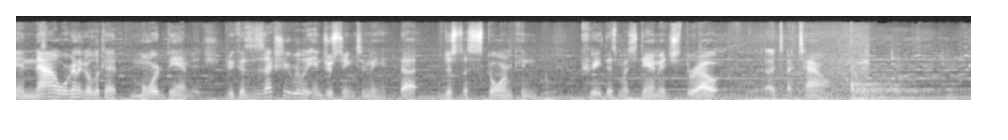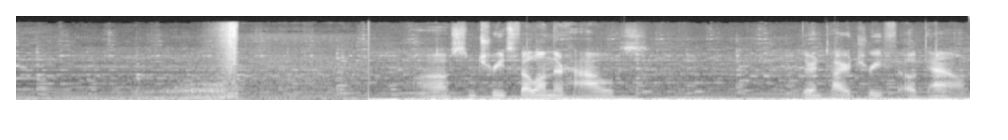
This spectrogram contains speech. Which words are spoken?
And now we're gonna go look at more damage because this is actually really interesting to me that just a storm can create this much damage throughout a, a town. Uh, some trees fell on their house. Their entire tree fell down.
